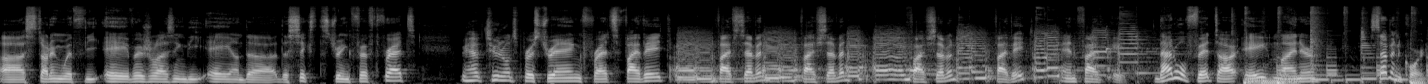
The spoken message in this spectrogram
uh, starting with the A, visualizing the A on the, the sixth string, fifth fret. We have two notes per string, frets 5 8, 5 7, 5 7, 5 7, 5 8, and 5 8. That will fit our A minor 7 chord.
